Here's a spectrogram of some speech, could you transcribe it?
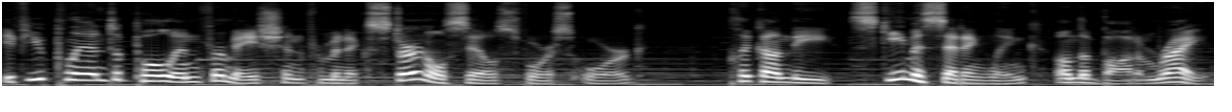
If you plan to pull information from an external Salesforce org, click on the Schema Setting link on the bottom right.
